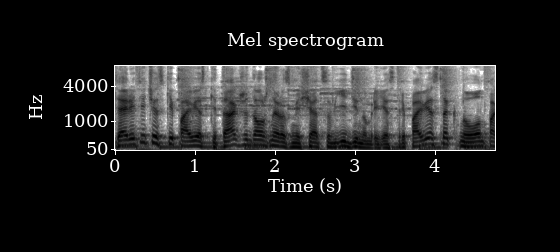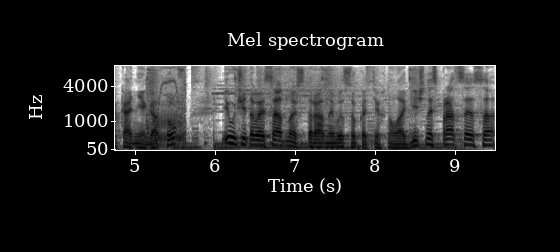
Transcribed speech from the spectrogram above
Теоретически повестки также должны размещаться в едином реестре повесток, но он пока не готов. И учитывая с одной стороны высокотехнологичность процесса,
